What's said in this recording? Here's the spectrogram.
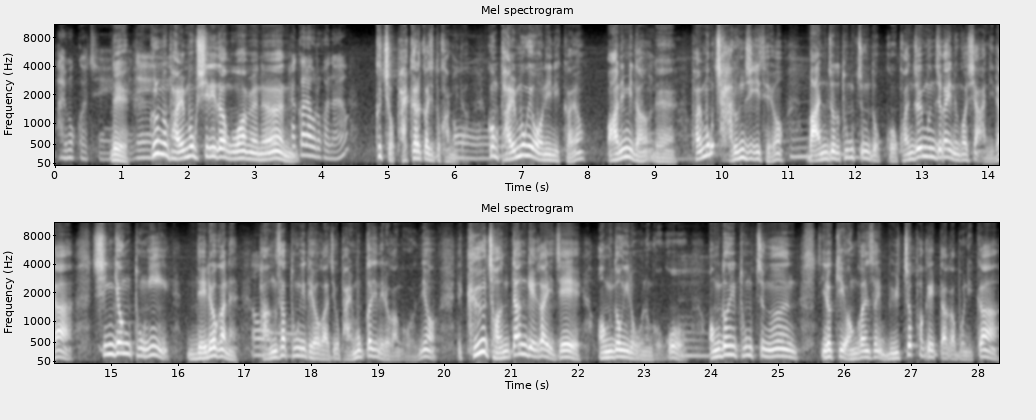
발목까지. 네. 그러면 발목 시리다고 하면은 발가락으로 가나요? 그렇죠. 발가락까지도 갑니다. 어. 그럼 발목의 원인일까요? 아닙니다. 네. 발목 잘 움직이세요. 음. 만져도 통증도 없고 관절 문제가 있는 것이 아니라 신경통이 내려가는 어. 방사통이 되어가지고 발목까지 내려간 거거든요. 그 전 단계가 이제 엉덩이로 오는 거고 음. 엉덩이 통증은 이렇게 연관성이 밀접하게 있다가 보니까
